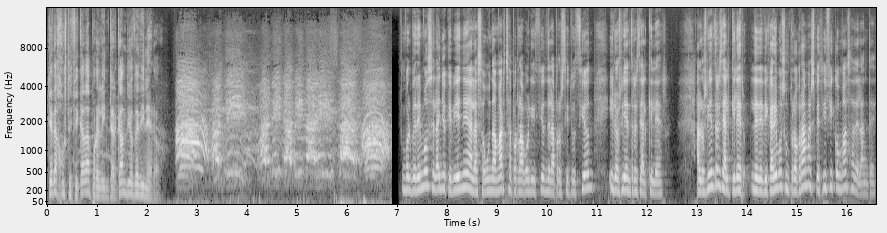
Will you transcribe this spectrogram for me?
queda justificada por el intercambio de dinero. Volveremos el año que viene a la segunda marcha por la abolición de la prostitución y los vientres de alquiler. A los vientres de alquiler le dedicaremos un programa específico más adelante.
